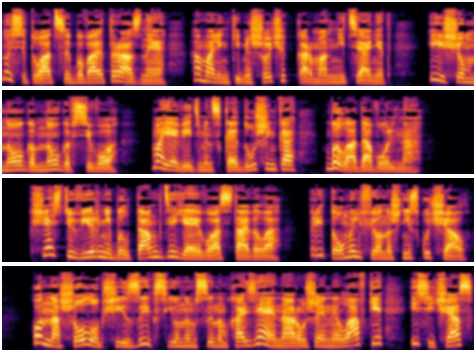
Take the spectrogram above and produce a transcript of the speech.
но ситуации бывают разные, а маленький мешочек карман не тянет. И еще много-много всего. Моя ведьминская душенька была довольна. К счастью, Вирни был там, где я его оставила. Притом эльфёныш не скучал. Он нашел общий язык с юным сыном хозяина оружейной лавки и сейчас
